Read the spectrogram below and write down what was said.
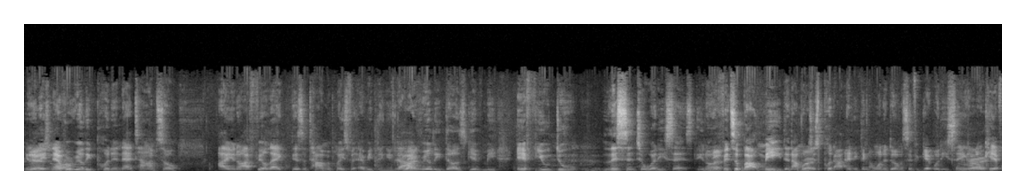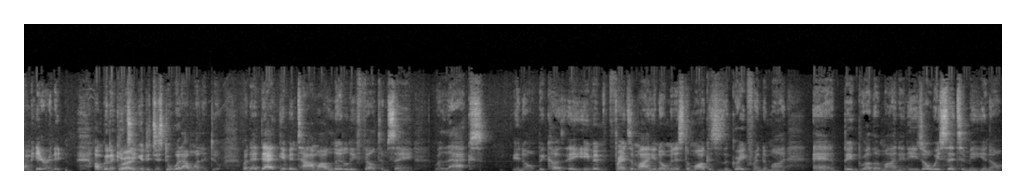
you know, Yeah, they never hard. really put in that time. So. I, you know, I feel like there's a time and place for everything, and God Right. really does give me. If you do listen to what He says, you know, Amen. if it's about me, then I'm gonna Right. just put out anything I want to do. I'm gonna say, forget what He's saying. I don't care if I'm hearing it. I'm gonna continue to just do what I want to do. But at that given time, I literally felt Him saying, relax, you know, because even friends of mine, you know, Minister Marcus is a great friend of mine and a big brother of mine, and he's always said to me, you know,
